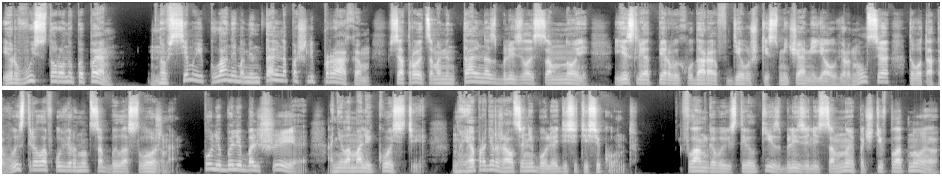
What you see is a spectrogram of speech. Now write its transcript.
и рвусь в сторону ПП. Но все мои планы моментально пошли прахом. Вся троица моментально сблизилась со мной. Если от первых ударов девушки с мечами я увернулся, то вот от выстрелов увернуться было сложно. Пули были большие, они ломали кости, но я продержался не более 10 секунд. Фланговые стрелки сблизились со мной почти вплотную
